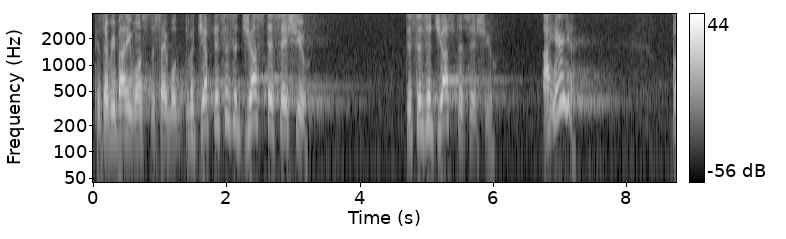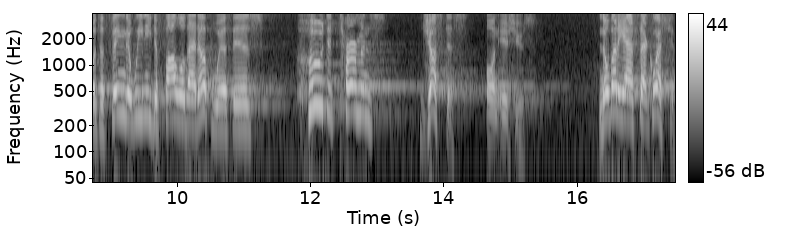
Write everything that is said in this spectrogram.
Because everybody wants to say, well, but Jeff, this is a justice issue. This is a justice issue. I hear you. But the thing that we need to follow that up with is who determines justice on issues? Nobody asked that question.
